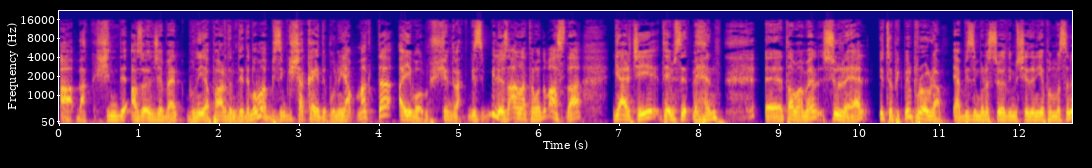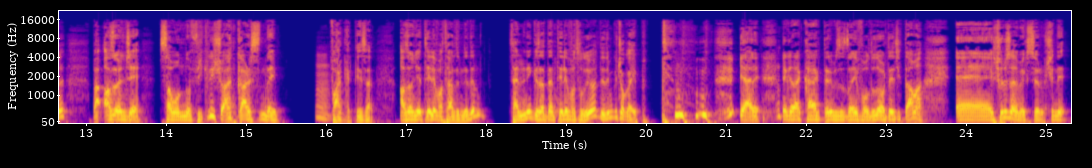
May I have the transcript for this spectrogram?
Aa bak şimdi az önce ben bunu yapardım dedim ama bizimki şakaydı. Bunu yapmak da ayıp olmuş. Şimdi bak biz biliyoruz anlatamadım asla gerçeği temsil etmeyen e, tamamen sürreel, ütopik bir program. Yani bizim burada söylediğimiz şeylerin yapılmasını bak az önce savunduğum fikri şu an karşısındayım. Fark ettiysen. Az önce telif atardım dedim. Sen dedin ki zaten telif atılıyor. Dedim ki çok ayıp. yani ne kadar karakterimizin zayıf olduğu da ortaya çıktı ama e, şunu söylemek istiyorum. Şimdi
